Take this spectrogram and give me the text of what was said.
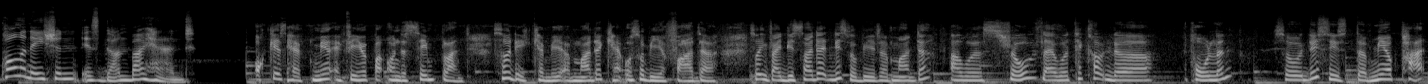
Pollination is done by hand. Orchids have male and female part on the same plant. So they can be a mother, can also be a father. So if I decided this will be the mother, I will show, that I will take out the pollen. So this is the male part.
